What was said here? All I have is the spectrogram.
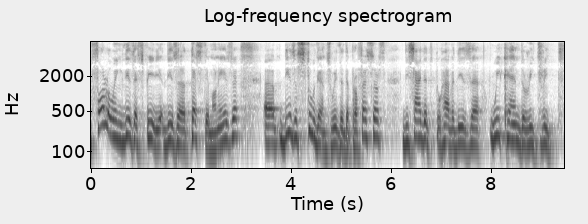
Following these experience, these uh, testimonies, uh, these students with the professors decided to have this uh, weekend retreat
